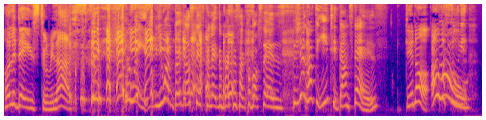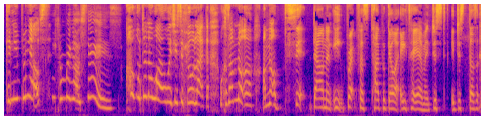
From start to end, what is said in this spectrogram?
holidays to relax. Wait, you won't go downstairs, collect the breakfast, and come upstairs because you don't have to eat it downstairs. Do you not? I was No. still, can you bring it upstairs? You can bring it upstairs. Oh, I don't know why I always used to feel like because I'm not a I'm not a sit down and eat breakfast type of girl at eight a.m. It just it just doesn't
